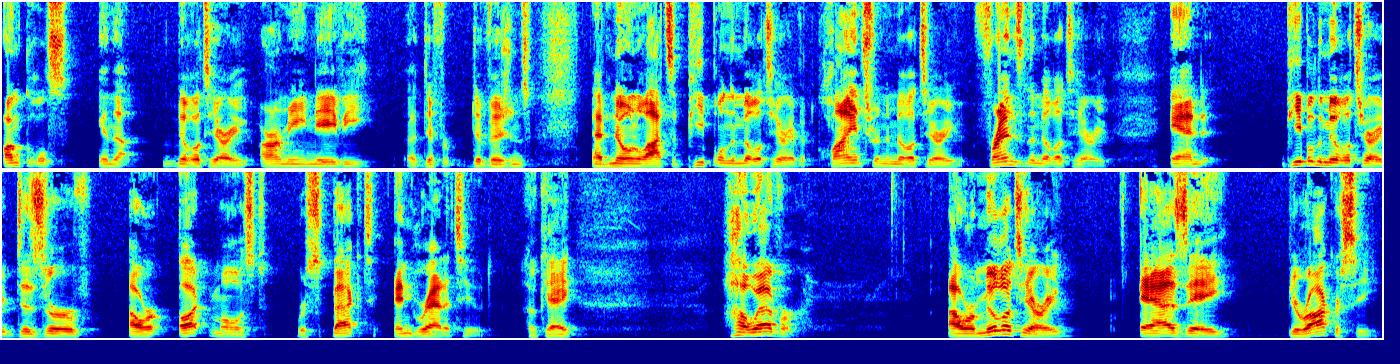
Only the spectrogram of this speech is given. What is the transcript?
uncles in the military, army, navy, uh, different divisions. I've known lots of people in the military. I've had clients who are in the military, friends in the military, and people in the military deserve our utmost respect and gratitude. Okay. However, our military, as a bureaucracy,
